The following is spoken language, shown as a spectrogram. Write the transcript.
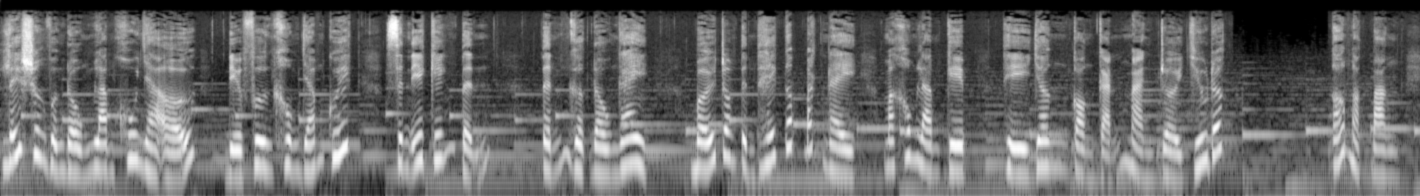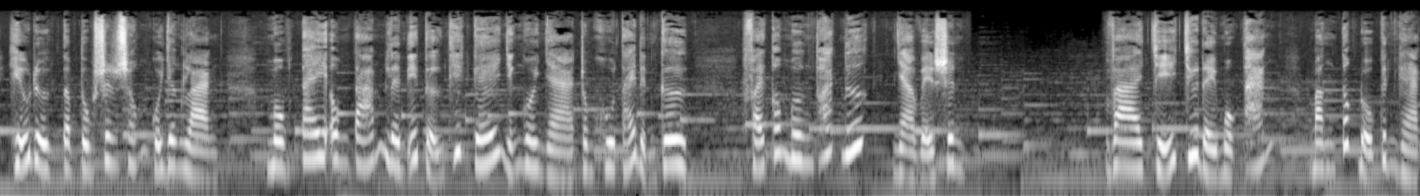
Lấy sân vận động làm khu nhà ở, địa phương không dám quyết, xin ý kiến tỉnh. Tỉnh gật đầu ngay, bởi trong tình thế cấp bách này mà không làm kịp thì dân còn cảnh màn trời chiếu đất. có mặt bằng, hiểu được tập tục sinh sống của dân làng, một tay ông Tám lên ý tưởng thiết kế những ngôi nhà trong khu tái định cư, phải có mương thoát nước, nhà vệ sinh. Và chỉ chưa đầy một tháng, bằng tốc độ kinh ngạc,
